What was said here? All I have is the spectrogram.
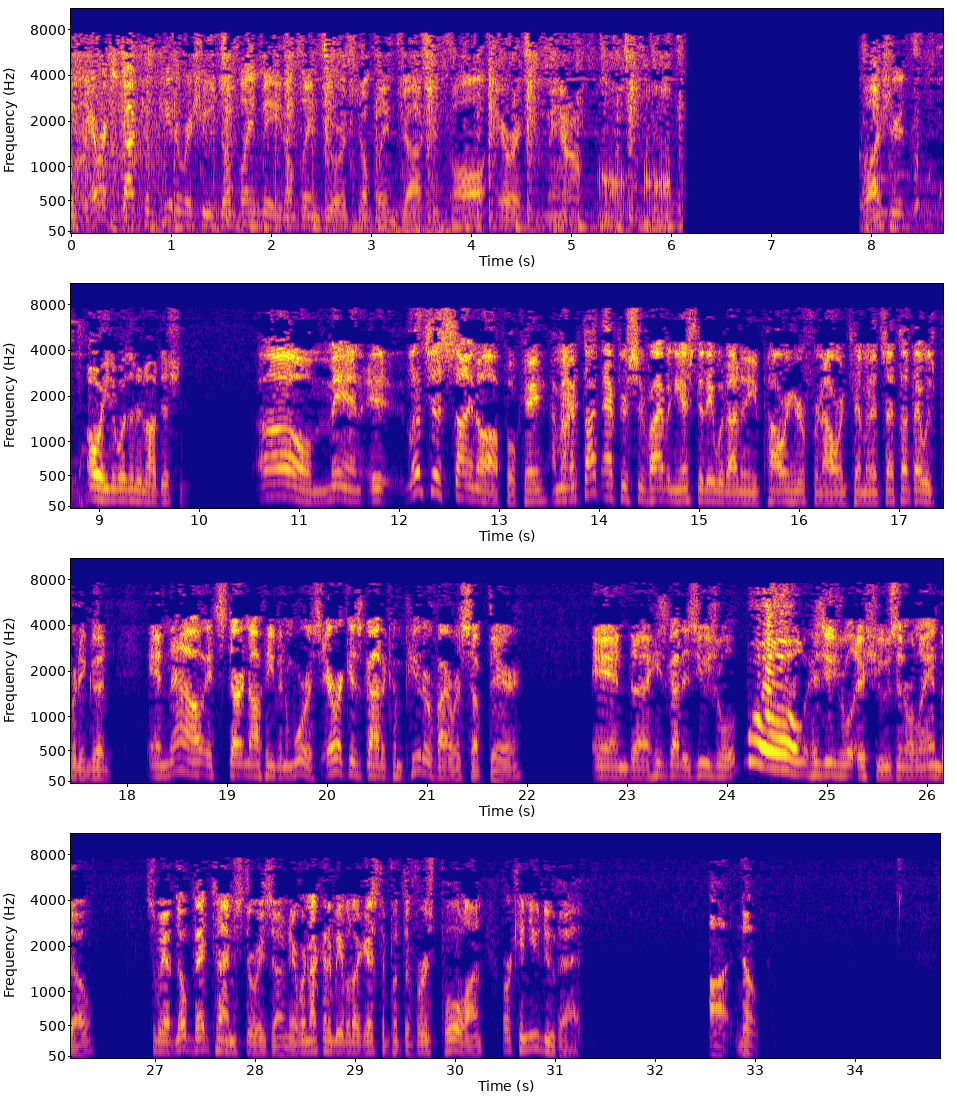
If Eric's got computer issues, don't blame me, don't blame George, don't blame Josh. It's all Eric, man. Well, I sure. Oh, he wasn't an audition. Oh man, it, let's just sign off, okay? I mean, I thought after surviving yesterday without any power here for an hour and ten minutes, I thought that was pretty good. And now it's starting off even worse. Eric has got a computer virus up there, and uh, he's got his usual whoa, his usual issues in Orlando. So we have no bedtime stories on there. We're not going to be able, to, I guess, to put the first poll on. Or can you do that? Uh, no.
